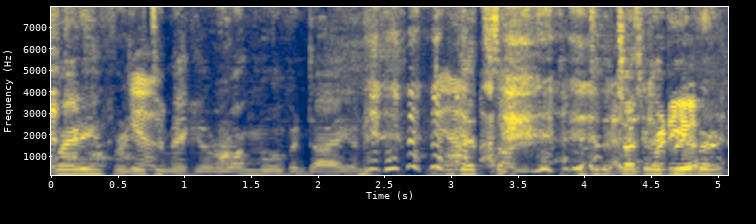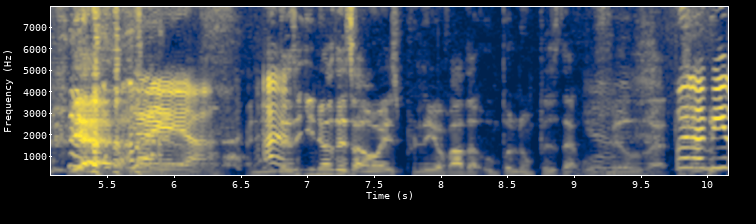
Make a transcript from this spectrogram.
for waiting for you to make a wrong move and die and Yeah. get sucked into the And chocolate pretty, uh, river. yeah. Yeah, yeah, yeah. And you, I- you know, there's always plenty of other Oompa Loompas that will Yeah. fill that. But I mean,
